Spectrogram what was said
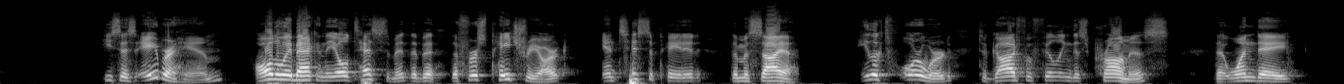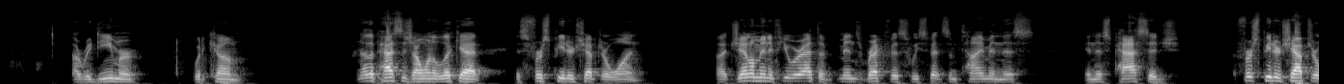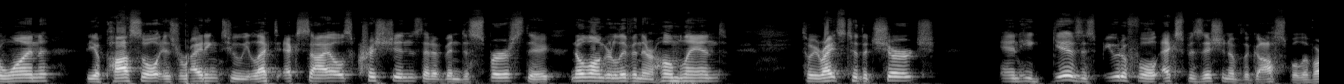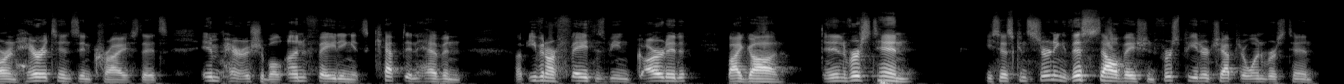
he says, Abraham, all the way back in the Old Testament, the, the first patriarch, anticipated the Messiah. He looked forward to God fulfilling this promise that one day a Redeemer would come. Another passage I want to look at is 1 Peter chapter 1. Uh, gentlemen, if you were at the men's breakfast, we spent some time in this, in this passage. 1 Peter chapter 1, the apostle is writing to elect exiles, Christians that have been dispersed. They no longer live in their homeland. So he writes to the church and he gives this beautiful exposition of the gospel, of our inheritance in Christ, it's imperishable, unfading, it's kept in heaven. Um, even our faith is being guarded by God. And in verse 10, he says, concerning this salvation, 1 Peter chapter 1, verse 10,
